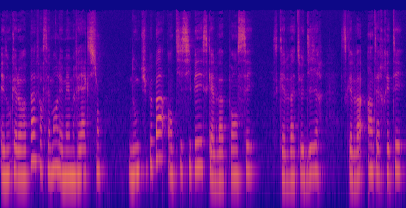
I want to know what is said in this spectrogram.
et donc elle aura pas forcément les mêmes réactions. Donc tu peux pas anticiper ce qu'elle va penser, ce qu'elle va te dire, ce qu'elle va interpréter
